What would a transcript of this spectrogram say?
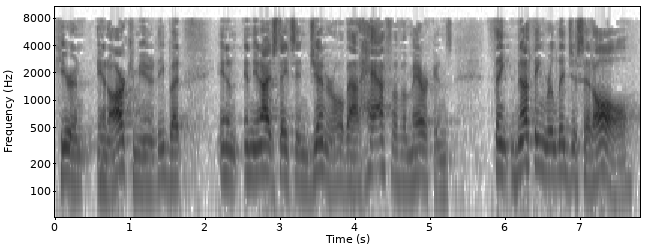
here in, in our community, but in, in the United States in general, about half of Americans think nothing religious at all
